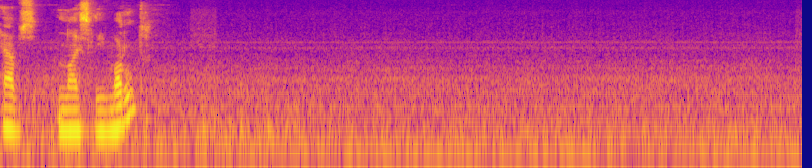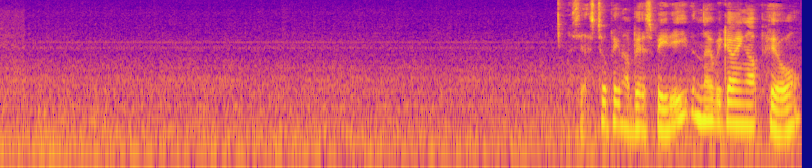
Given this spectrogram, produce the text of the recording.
Cab's nicely modelled. So yeah, still picking up a bit of speed, even though we're going uphill,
